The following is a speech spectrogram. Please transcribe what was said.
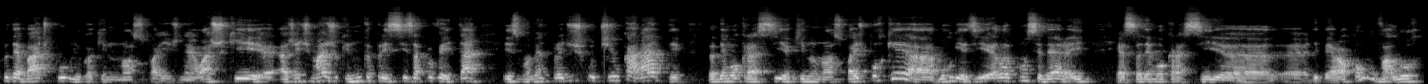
para o debate público aqui no nosso país. Né? Eu acho que a gente mais do que nunca precisa aproveitar esse momento para discutir o caráter da democracia aqui no nosso país, porque a burguesia ela considera aí essa democracia é, liberal como um valor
